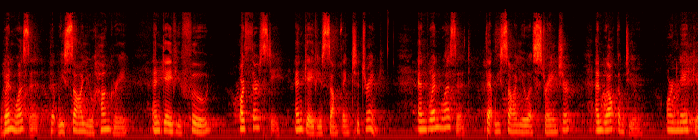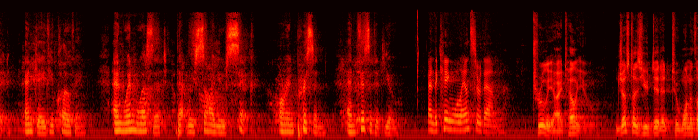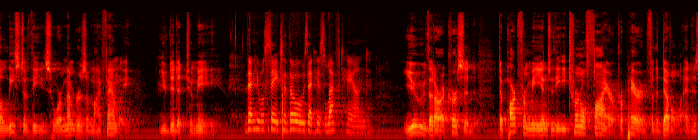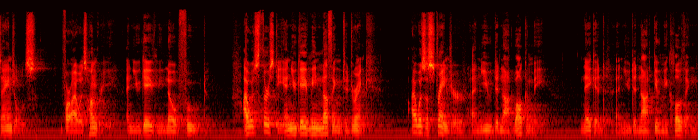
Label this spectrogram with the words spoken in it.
when was it that we saw you hungry and gave you food, or thirsty and gave you something to drink? And when was it that we saw you a stranger and welcomed you, or naked and gave you clothing? And when was it that we saw you sick or in prison and visited you? And the king will answer them Truly I tell you, just as you did it to one of the least of these who are members of my family, you did it to me. Then he will say to those at his left hand, You that are accursed, depart from me into the eternal fire prepared for the devil and his angels. For I was hungry, and you gave me no food. I was thirsty, and you gave me nothing to drink. I was a stranger, and you did not welcome me. Naked, and you did not give me clothing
